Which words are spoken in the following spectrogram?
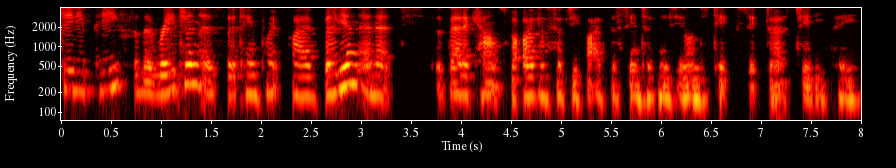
GDP for the region is 13.5 billion and it's that accounts for over 55% of New Zealand's tech sector GDP.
